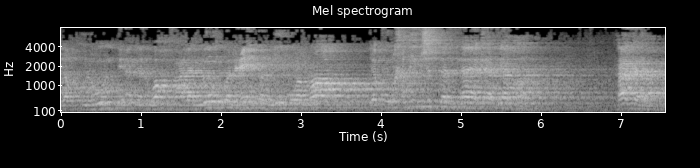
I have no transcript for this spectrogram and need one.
يقولون بأن الوقف على النون والعين والميم والراء يكون خفيف جدا لا يكاد يظهر. هكذا.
